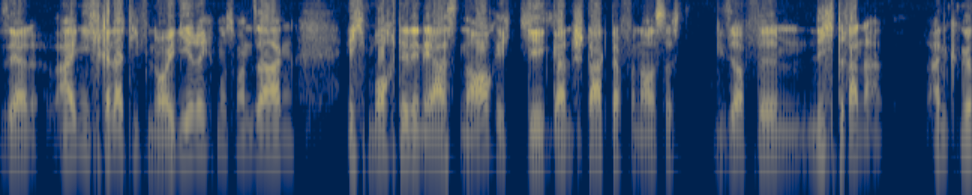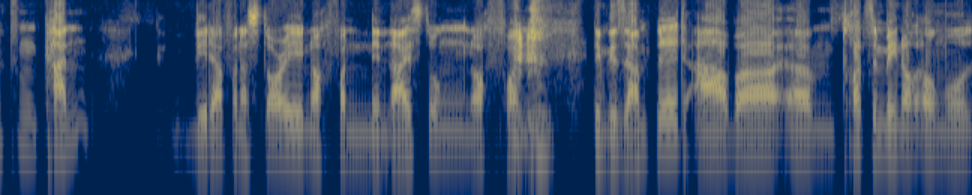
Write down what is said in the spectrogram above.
sehr, eigentlich relativ neugierig, muss man sagen. Ich mochte den ersten auch. Ich gehe ganz stark davon aus, dass dieser Film nicht dran anknüpfen kann weder von der Story noch von den Leistungen noch von dem Gesamtbild, aber ähm, trotzdem bin ich noch irgendwo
